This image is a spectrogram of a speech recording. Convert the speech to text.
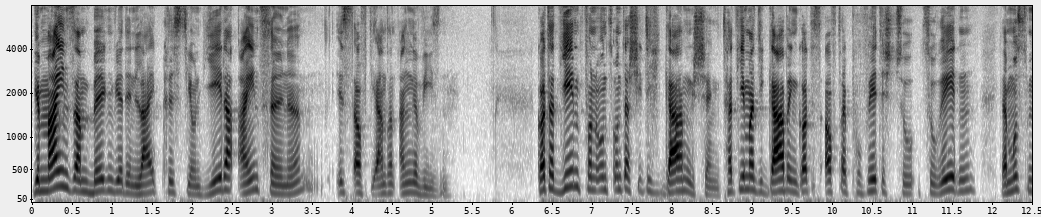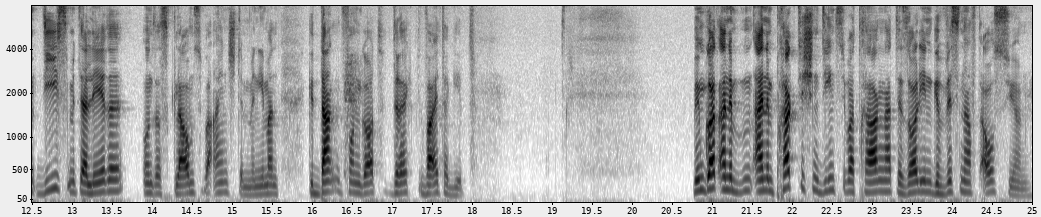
Gemeinsam bilden wir den Leib Christi und jeder Einzelne ist auf die anderen angewiesen. Gott hat jedem von uns unterschiedliche Gaben geschenkt. Hat jemand die Gabe, in Gottes Auftrag prophetisch zu, zu reden, dann muss dies mit der Lehre unseres Glaubens übereinstimmen, wenn jemand Gedanken von Gott direkt weitergibt. Wem Gott einen, einen praktischen Dienst übertragen hat, der soll ihn gewissenhaft ausführen.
